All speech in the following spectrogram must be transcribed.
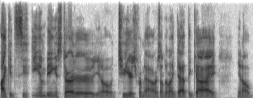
I could see him being a starter. You know, two years from now or something like that. The guy, you know,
